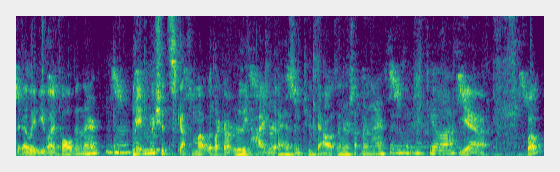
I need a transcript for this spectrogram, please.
the LED light bulb in there. Mm-hmm. Maybe we should scuff them up with like a really high grade. I have some 2000 or something in there. So it doesn't peel off. Yeah. Well,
